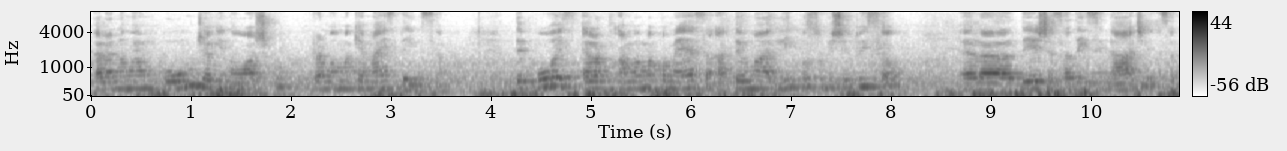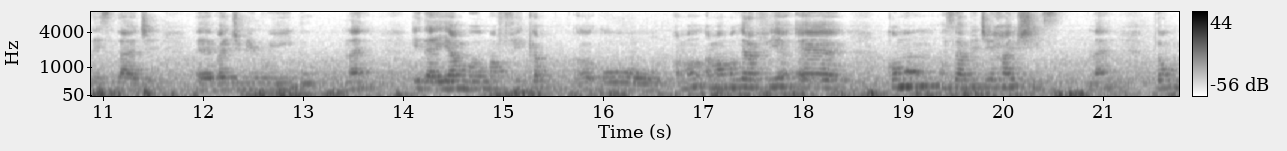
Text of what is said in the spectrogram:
ela não é um bom diagnóstico para a mama que é mais densa. Depois, ela, a mama começa a ter uma lipossubstituição. Ela deixa essa densidade, essa densidade é, vai diminuindo né? E daí a mama fica. O, a, mamografia é como um exame de raio-x, né? Então,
